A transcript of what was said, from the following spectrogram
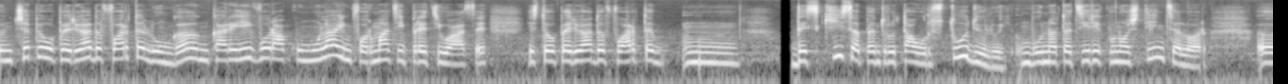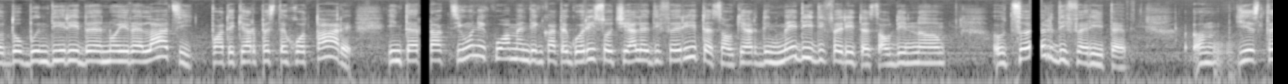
începe o perioadă foarte lungă în care ei vor acumula informații prețioase. Este o perioadă foarte mm, deschisă pentru taur studiului, îmbunătățirii cunoștințelor, ă, dobândirii de noi relații, poate chiar peste hotare, interacțiunii cu oameni din categorii sociale diferite sau chiar din medii diferite sau din ă, țări diferite. um, este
